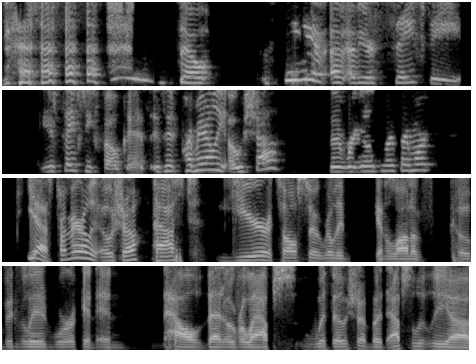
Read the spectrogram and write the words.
so, speaking of, of, your safety, your safety focus, is it primarily OSHA, the regulatory framework? Yes, primarily OSHA. Past year, it's also really been a lot of COVID related work and, and how that overlaps with OSHA, but absolutely uh,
